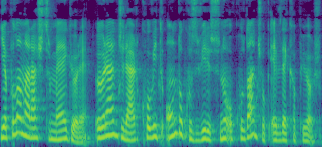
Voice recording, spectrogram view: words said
Yapılan araştırmaya göre öğrenciler COVID-19 virüsünü okuldan çok evde kapıyor.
